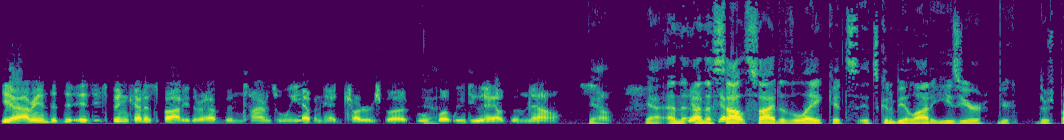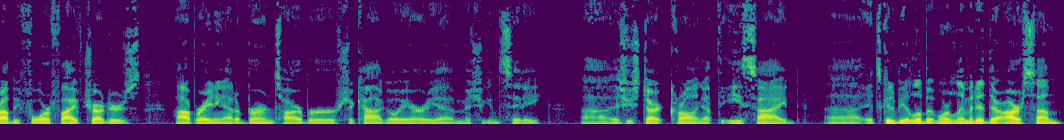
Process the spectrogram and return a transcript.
yeah. I mean, th- th- it- it's been kind of spotty. There have been times when we haven't had charters, but Yeah. but we do have them now. So. Yeah. Yeah, and the, Yeah, on the yeah. south side of the lake, it's it's going to be a lot easier. You're, there's probably four or five charters operating out of Burns Harbor, Chicago area, Michigan City. Uh, as you start crawling up the east side, uh, it's going to be a little bit more limited. There are some.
